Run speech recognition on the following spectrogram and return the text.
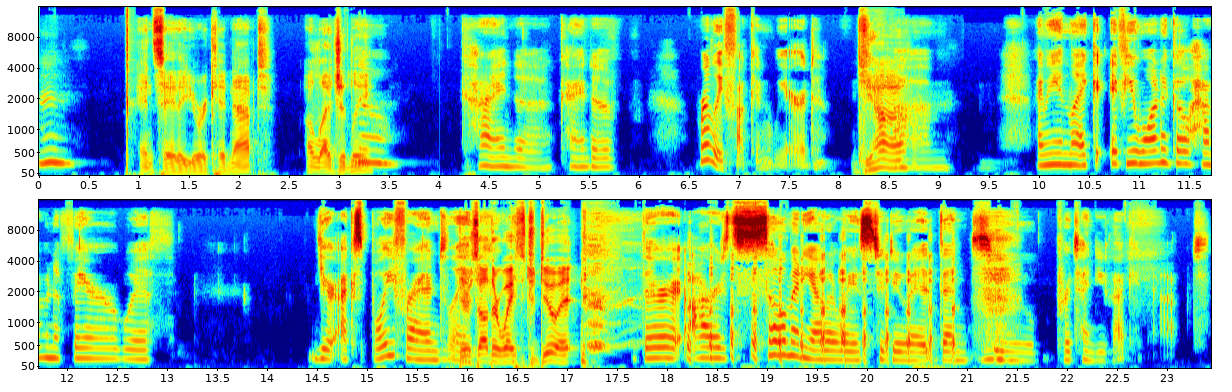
Mm, and say that you were kidnapped allegedly. no. Kinda, kind of, really fucking weird. Yeah. Um, I mean, like, if you want to go have an affair with your ex boyfriend, like, There's other ways to do it. there are so many other ways to do it than to pretend you got kidnapped.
